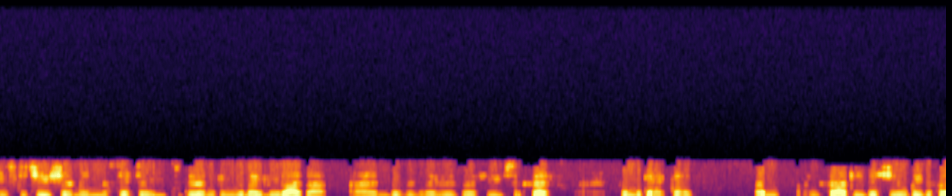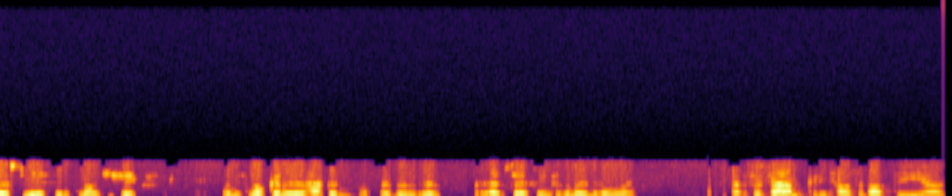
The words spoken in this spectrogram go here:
institution in the city to do anything remotely like that. And it was, you know, it was a huge success from the get go. And I think sadly this year will be the first year since '96 when it's not going to happen at the at, at set scenes at the moment anyway. Uh, so Sam, could you tell us about the uh,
